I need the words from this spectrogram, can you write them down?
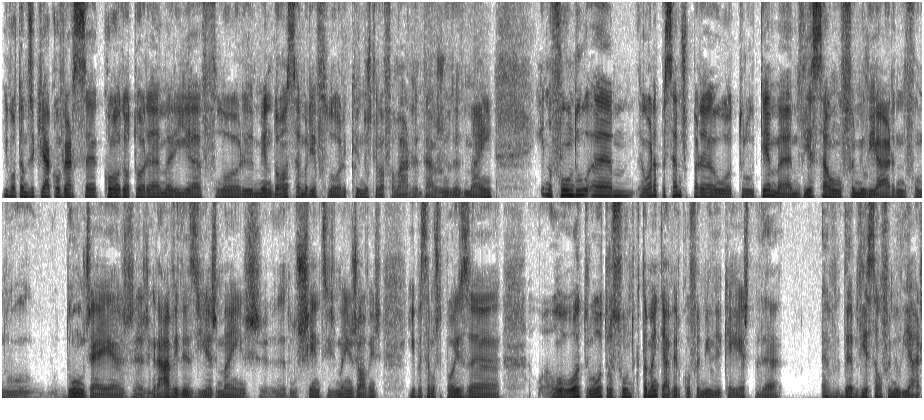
E voltamos aqui à conversa com a doutora Maria Flor Mendonça, a Maria Flor que nos esteve a falar da ajuda de mãe e, no fundo, um, agora passamos para outro tema, a mediação familiar. No fundo, de um já é as, as, grávidas e as mães adolescentes e as mães jovens, e passamos depois a, a, outro, outro assunto que também tem a ver com a família, que é este da, da mediação familiar.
